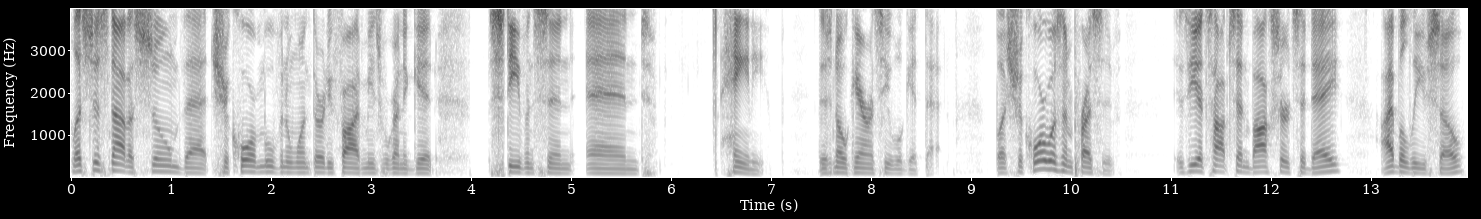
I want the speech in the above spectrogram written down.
Let's just not assume that Shakur moving to 135 means we're going to get Stevenson and Haney. There's no guarantee we'll get that. But Shakur was impressive. Is he a top 10 boxer today? I believe so.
